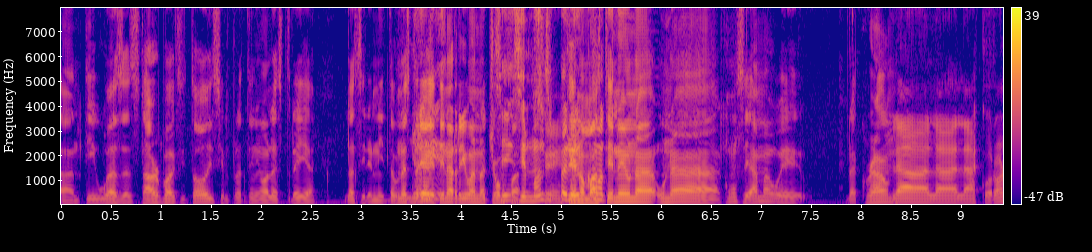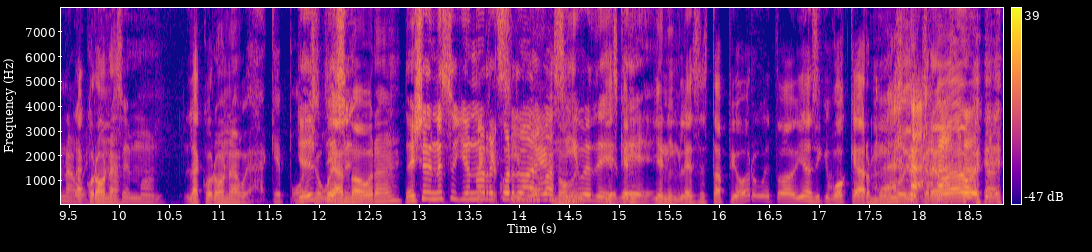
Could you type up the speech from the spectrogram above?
antiguas de Starbucks y todo y siempre ha tenido la estrella, la sirenita. Una estrella que tiene arriba en la Sí, chompa. Simón, Sí. sí, que nomás tiene una, una, ¿cómo se llama, güey? La crown. La, La, la, la corona, güey. corona. Simón. La corona, güey. Ah, qué Yo- pocho, yo güey, ando ahora, eh. De hecho, en eso yo no recuerdo sí, algo así, No, güey. de- y, es que de- y en inglés está peor, güey, todavía, así que voy a quedar mudo, yo creo, ¿verdad,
